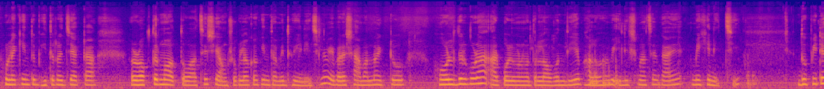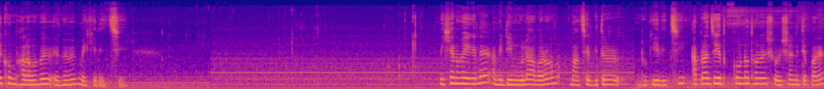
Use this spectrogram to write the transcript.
খুলে কিন্তু ভিতরের যে একটা রক্তের মতো আছে, সেই অংশগুলোকেও কিন্তু আমি ধুয়ে নিয়েছিলাম। এবারে সামান্য একটু হলুদের গুঁড়া আর পরিমাণ মতো লবণ দিয়ে ভালোভাবে ইলিশ মাছের গায়ে মেখে নিচ্ছি। দু পিঠে খুব ভালোভাবে এভাবে মেখে নিচ্ছি। মিশানো হয়ে গেলে আমি ডিমগুলো আবারও মাছের ভিতর ঢুকিয়ে দিচ্ছি। আপনারা যে কোনো ধরনের সরিষা নিতে পারেন,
